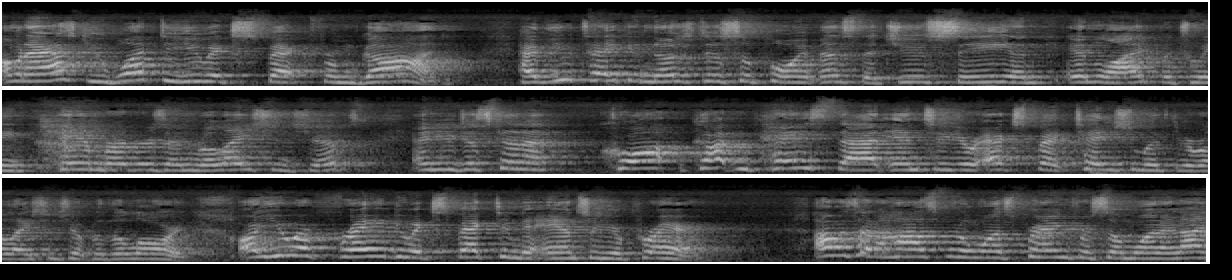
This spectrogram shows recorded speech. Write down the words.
I'm going to ask you, what do you expect from God? Have you taken those disappointments that you see in, in life between hamburgers and relationships, and you're just going to cut and paste that into your expectation with your relationship with the Lord? Are you afraid to expect Him to answer your prayer? I was at a hospital once praying for someone, and I,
